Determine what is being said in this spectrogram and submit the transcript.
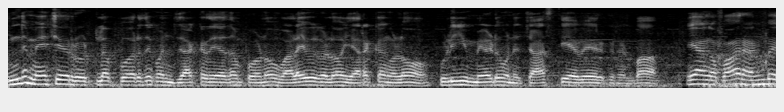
இந்த மேச்சேரி ரோட்டில் போகிறது கொஞ்சம் ஜாக்கிரதையாக தான் போகணும். வளைவுகளும் இறக்கங்களும் குழியும் மேடும் ஒன்று ஜாஸ்தியாகவே இருக்கு நண்பா. ஏன் அங்கே பாரு அன்பு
